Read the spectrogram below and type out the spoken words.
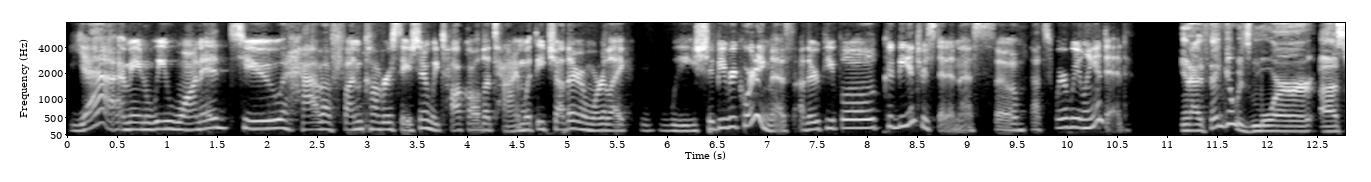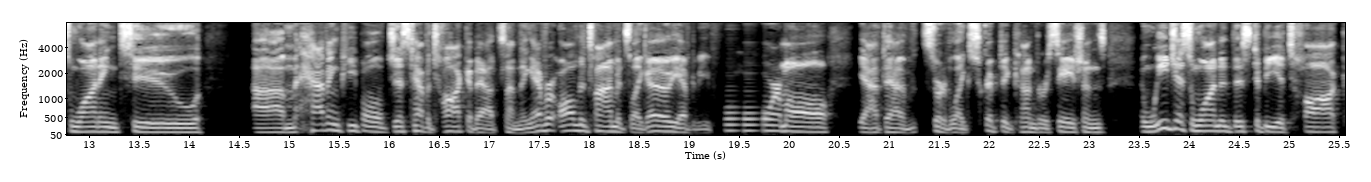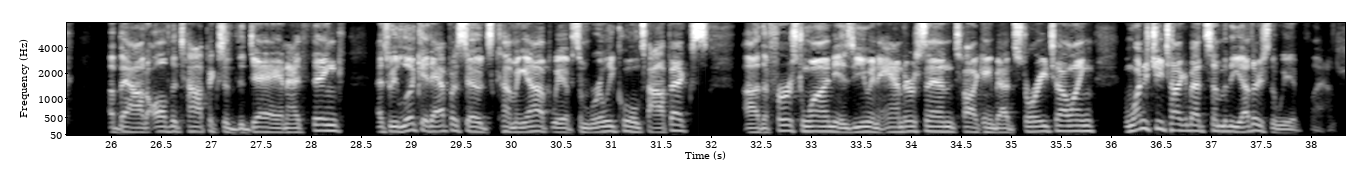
Yeah, I mean, we wanted to have a fun conversation. We talk all the time with each other, and we're like, we should be recording this. Other people could be interested in this. So that's where we landed. And I think it was more us wanting to um, having people just have a talk about something. Ever all the time, it's like, oh, you have to be formal. You have to have sort of like scripted conversations. And we just wanted this to be a talk about all the topics of the day. And I think as we look at episodes coming up, we have some really cool topics. Uh, the first one is you and Anderson talking about storytelling. And why don't you talk about some of the others that we have planned?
